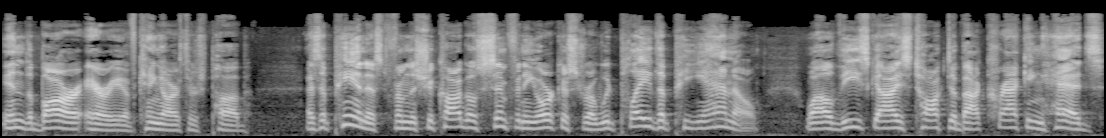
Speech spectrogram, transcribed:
in the bar area of King Arthur's pub as a pianist from the Chicago Symphony Orchestra would play the piano while these guys talked about cracking heads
